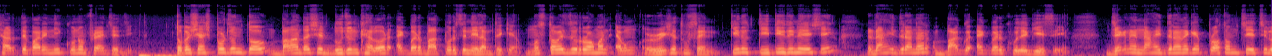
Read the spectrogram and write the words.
ছাড়তে পারেনি কোনো ফ্র্যাঞ্চাইজি তবে শেষ পর্যন্ত বাংলাদেশের দুজন খেলোয়াড় একবার বাদ পড়েছে নিলাম থেকে, মোস্তাফিজুর রহমান এবং রিশাদ হোসেন। কিন্তু তৃতীয় দিনে এসে নাহিদ রানার ভাগ্য একবার খুলে গিয়েছে, যেখানে নাহিদ রানাকে প্রথম চেয়েছিল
